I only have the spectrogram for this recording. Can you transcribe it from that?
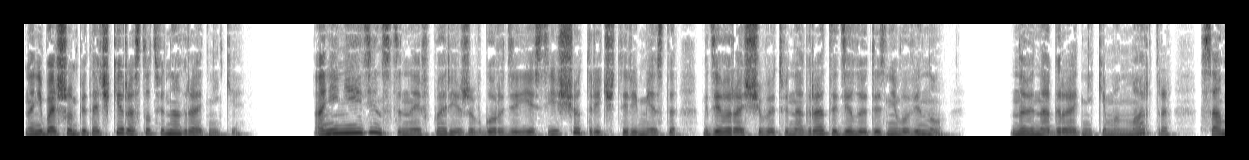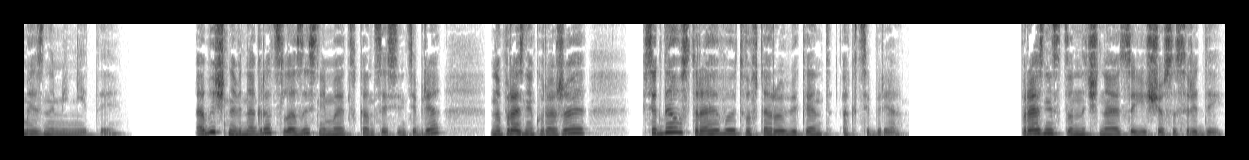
на небольшом пятачке растут виноградники. Они не единственные в Париже. В городе есть еще три-четыре места, где выращивают виноград и делают из него вино. Но виноградники Монмартра самые знаменитые. Обычно виноград с лозы снимают в конце сентября, но праздник урожая всегда устраивают во второй уикенд октября. Празднества начинаются еще со среды.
